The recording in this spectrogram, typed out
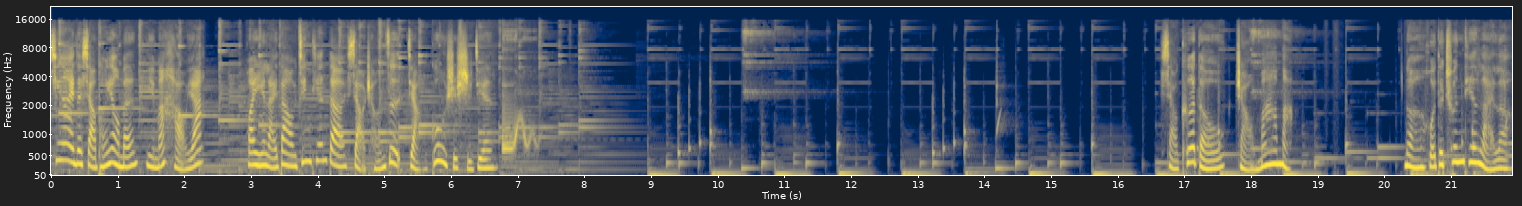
亲爱的小朋友们，你们好呀！欢迎来到今天的小橙子讲故事时间。小蝌蚪找妈妈。暖和的春天来了，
